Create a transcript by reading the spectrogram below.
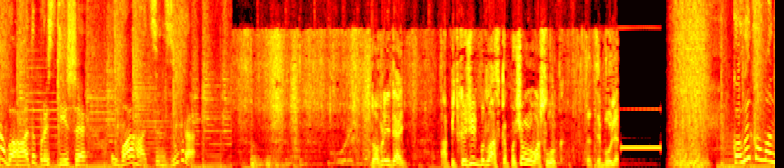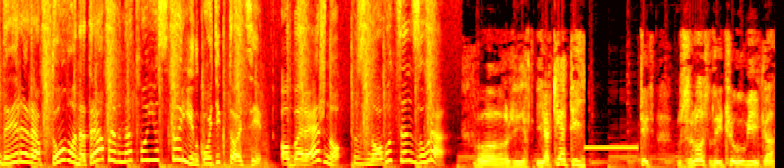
набагато простіше. Увага, цензура. Добрий день. А підкажіть, будь ласка, по чому ваш лук? Та цибуля. Коли командир раптово натрапив на твою сторінку у Тіктоці, обережно знову цензура. Боже, як- яке ти, й- ти взрослий чоловік, а?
